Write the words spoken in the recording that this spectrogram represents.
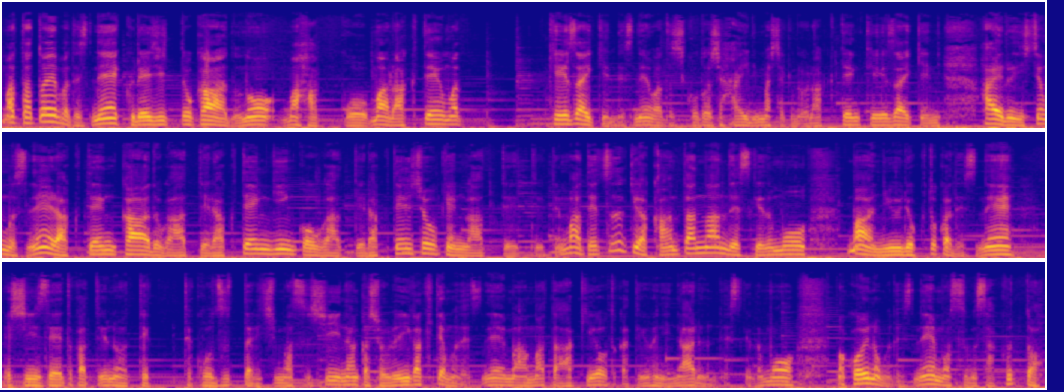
まあ例えばですね、クレジットカードのま発行、まあ楽天は経済圏ですね。私今年入りましたけど楽天経済圏に入るにしてもですね楽天カードがあって楽天銀行があって楽天証券があってって言ってまあ手続きは簡単なんですけどもまあ入力とかですね申請とかっていうのは手こずったりしますしなんか書類が来てもですね、まあ、また開けようとかっていうふうになるんですけども、まあ、こういうのもですねもうすぐサクッと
